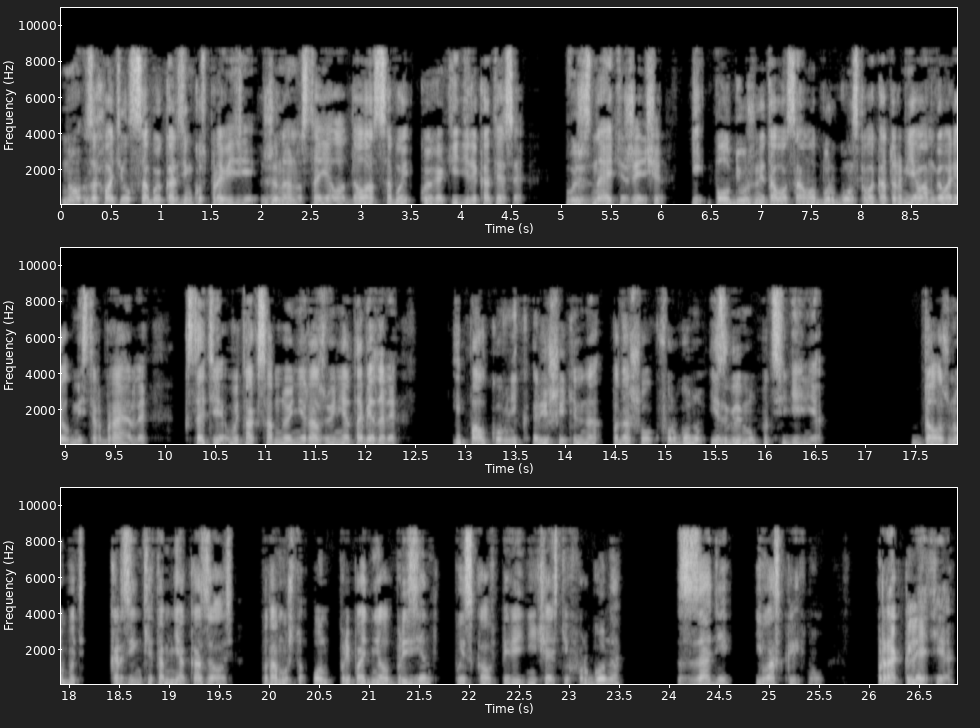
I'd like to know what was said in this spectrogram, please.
Но захватил с собой корзинку с провизией. Жена настояла, дала с собой кое-какие деликатесы. Вы же знаете женщин. И полдюжины того самого бургундского, о котором я вам говорил, мистер Брайерли. Кстати, вы так со мной ни разу и не отобедали и полковник решительно подошел к фургону и заглянул под сиденье. Должно быть, корзинки там не оказалось, потому что он приподнял брезент, поискал в передней части фургона, сзади и воскликнул. «Проклятие!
